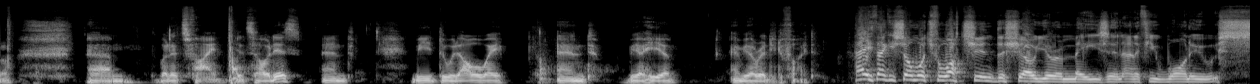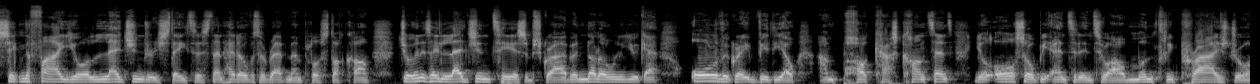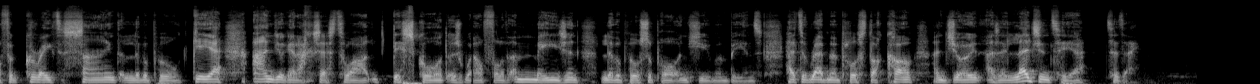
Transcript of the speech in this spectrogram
Um, but it's fine. It's how it is, and we do it our way, and we are here, and we are ready to fight. Hey, thank you so much for watching the show. You're amazing. And if you want to signify your legendary status, then head over to redmenplus.com. Join as a legend tier subscriber. Not only you get all of the great video and podcast content, you'll also be entered into our monthly prize draw for great signed Liverpool gear. And you'll get access to our Discord as well, full of amazing Liverpool supporting human beings. Head to redmenplus.com and join as a legend tier today.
